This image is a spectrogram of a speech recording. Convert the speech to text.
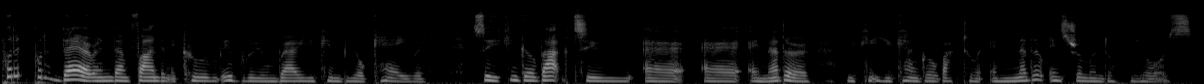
put it put it there and then find an equilibrium where you can be okay with so you can go back to uh, uh, another you can you can go back to another instrument of yours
